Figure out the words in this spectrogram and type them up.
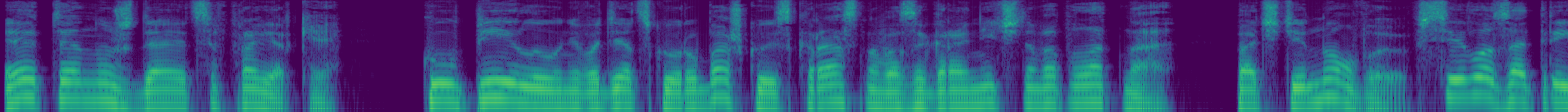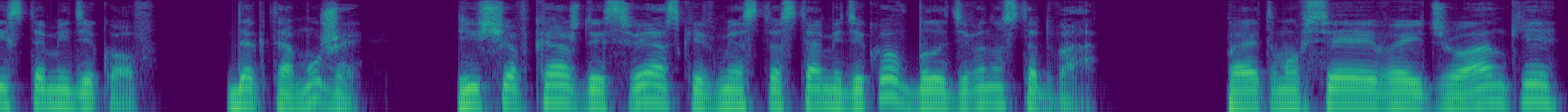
это нуждается в проверке. Купила у него детскую рубашку из красного заграничного полотна, почти новую, всего за триста медиков. Да к тому же, еще в каждой связке вместо ста медиков было девяносто два. Поэтому все вейджуанки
